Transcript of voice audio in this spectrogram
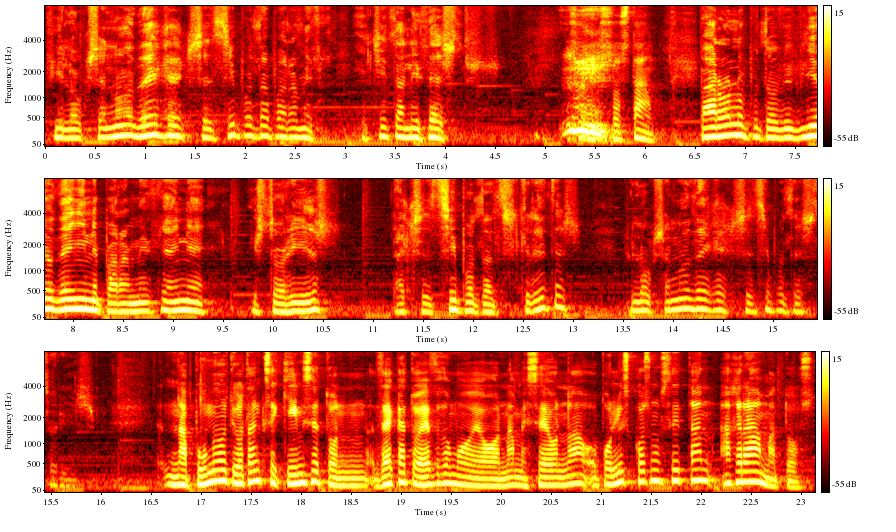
φιλοξενώ 10 ξετσίποτα παραμύθια. Εκεί ήταν η θέση τους. Σωστά. Παρόλο που το βιβλίο δεν είναι παραμύθια, είναι ιστορίες, τα ξετσίποτα της Κρήτης, φιλοξενώ 10 ξετσίποτα ιστορίες. Να πούμε ότι όταν ξεκίνησε τον 17ο αιώνα, μεσαίωνα, ο πολλής κόσμος ήταν αγράμματος.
